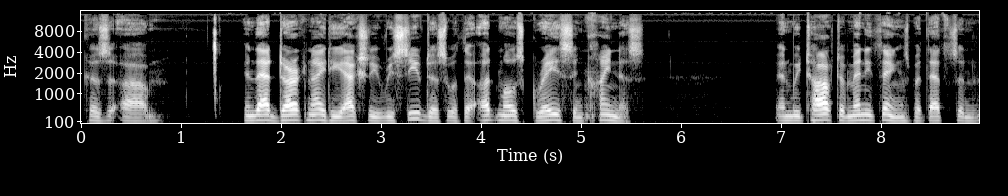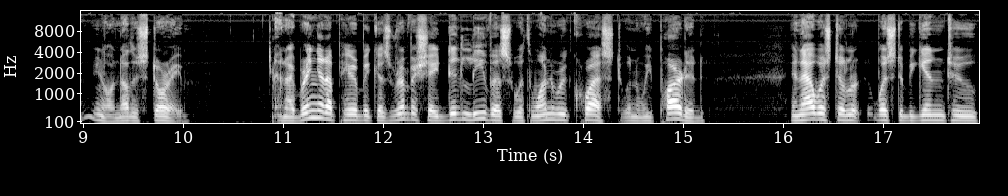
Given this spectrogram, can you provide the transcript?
because um, in that dark night he actually received us with the utmost grace and kindness. And we talked of many things, but that's an, you know another story. And I bring it up here because Rinpoche did leave us with one request when we parted, and that was to was to begin to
